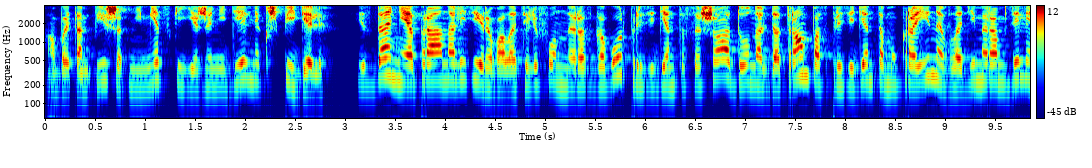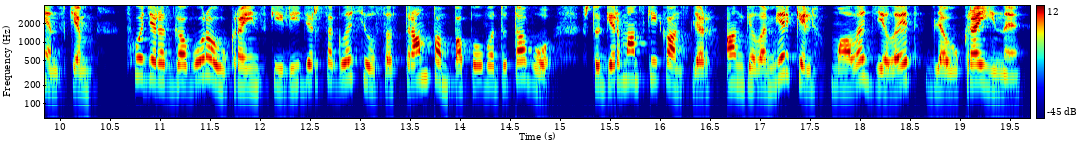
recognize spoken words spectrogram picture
Об этом пишет немецкий еженедельник «Шпигель». Издание проанализировало телефонный разговор президента США Дональда Трампа с президентом Украины Владимиром Зеленским. В ходе разговора украинский лидер согласился с Трампом по поводу того, что германский канцлер Ангела Меркель мало делает для Украины.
